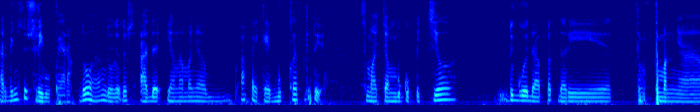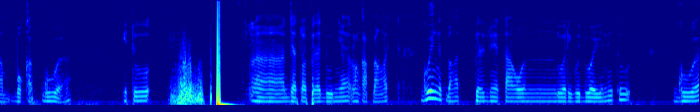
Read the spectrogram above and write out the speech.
harganya tuh seribu perak doang dulu. Terus ada yang namanya apa ya kayak buklet gitu ya. Semacam buku kecil. Itu gue dapet dari temennya bokap gue itu uh, jadwal Piala Dunia lengkap banget. Gue inget banget Piala Dunia tahun 2002 ini tuh gue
